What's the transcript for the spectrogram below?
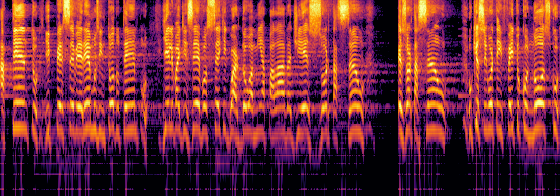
atento e perseveremos em todo o tempo. E ele vai dizer: Você que guardou a minha palavra de exortação, exortação, o que o Senhor tem feito conosco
